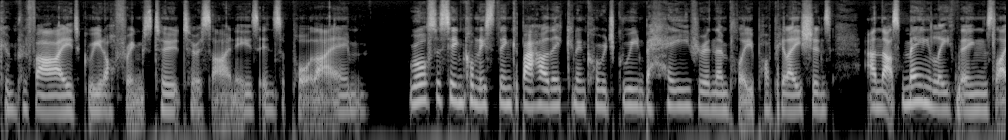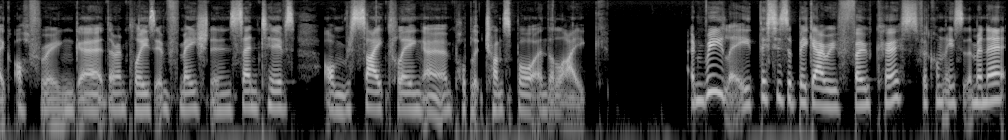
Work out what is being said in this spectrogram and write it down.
can provide green offerings to, to assignees in support of that aim. We're also seeing companies think about how they can encourage green behaviour in their employee populations, and that's mainly things like offering uh, their employees information and incentives on recycling and public transport and the like. And really, this is a big area of focus for companies at the minute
